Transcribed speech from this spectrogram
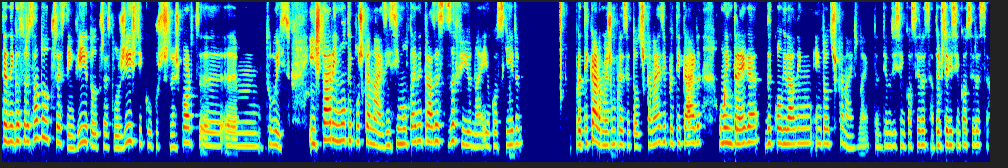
tendo em consideração todo o processo de envio, todo o processo logístico, custos de transporte, uh, eh, um, ehm, tudo isso. E estar em múltiplos canais em simultâneo traz esse desafio, não é? Eu conseguir praticar o mesmo preço em todos os canais e praticar uma entrega de qualidade em, em todos os canais, não é? Portanto, temos isso em consideração, temos de ter isso em consideração.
